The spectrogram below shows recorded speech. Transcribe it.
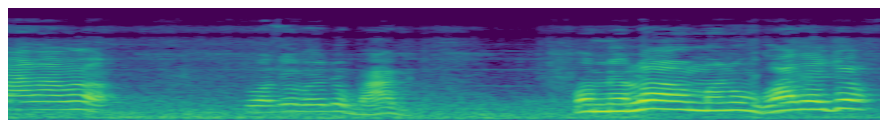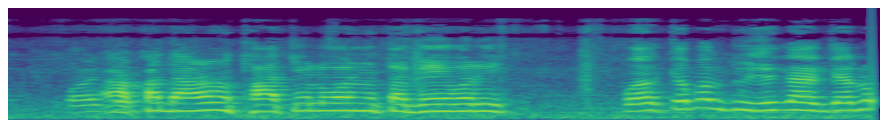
પાર આવે તો ભાઈ તો ભાગ. પણ મેલો મને ઊંઘવા દેજો. આખા દાડો થાચેલો અને તમે વળી પર કે પણ તું એક હજારનો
